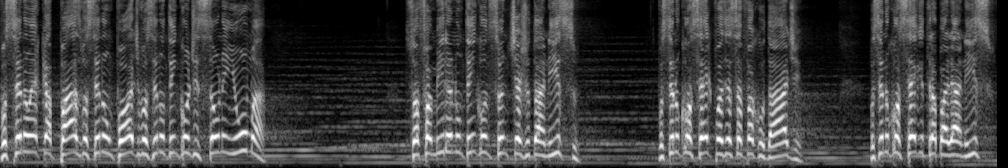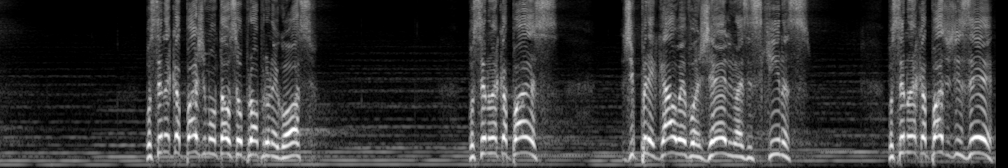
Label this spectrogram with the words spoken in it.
Você não é capaz, você não pode, você não tem condição nenhuma. Sua família não tem condição de te ajudar nisso. Você não consegue fazer essa faculdade. Você não consegue trabalhar nisso. Você não é capaz de montar o seu próprio negócio. Você não é capaz de pregar o Evangelho nas esquinas. Você não é capaz de dizer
